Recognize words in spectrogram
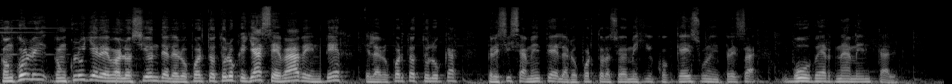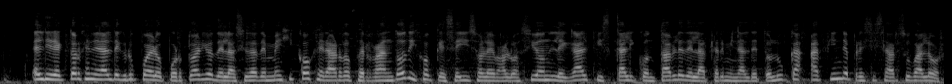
Concluye, concluye, la evaluación del aeropuerto Toluca. Ya se va a vender el aeropuerto Toluca, precisamente el aeropuerto de la Ciudad de México, que es una empresa gubernamental. El director general de Grupo Aeroportuario de la Ciudad de México, Gerardo Ferrando, dijo que se hizo la evaluación legal, fiscal y contable de la terminal de Toluca a fin de precisar su valor.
